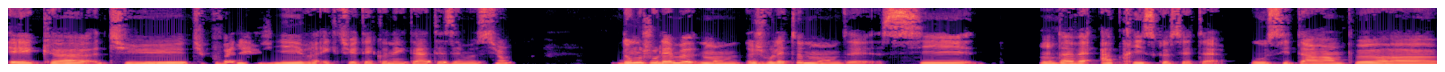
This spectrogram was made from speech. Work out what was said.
et que tu, tu, pouvais les vivre et que tu étais connecté à tes émotions. Donc, je voulais, me je voulais te demander si on t'avait appris ce que c'était ou si tu as un peu euh,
